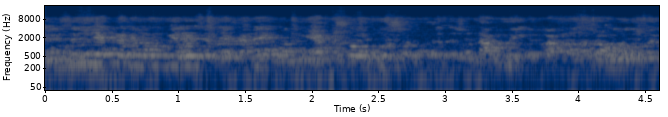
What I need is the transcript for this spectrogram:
রিসেন্টলি একটা রিপোর্ট বের হয়েছে যেখানে একশো ঊনসত্তর দেশের নাগরিক বাংলাদেশে অবৈধভাবে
